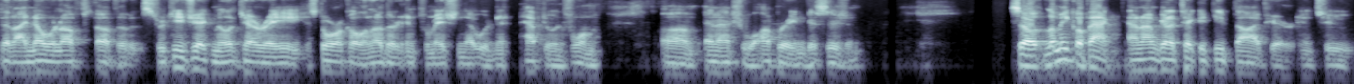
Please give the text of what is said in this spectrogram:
that I know enough of the strategic, military, historical, and other information that would have to inform um, an actual operating decision. So let me go back, and I'm going to take a deep dive here into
